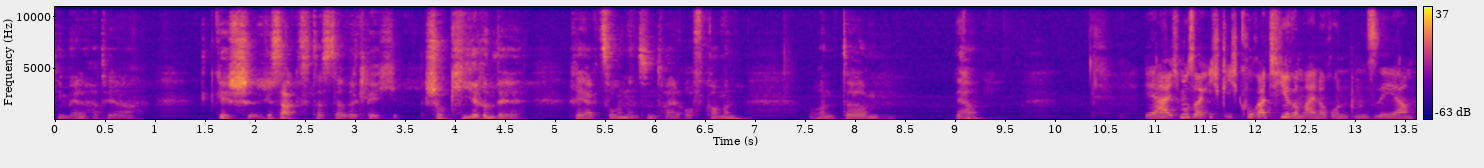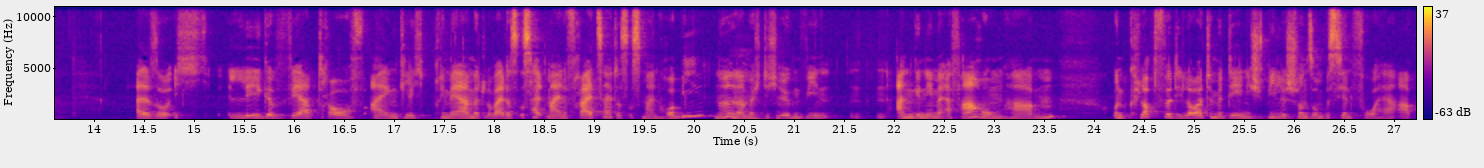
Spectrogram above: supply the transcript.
die Mel hatte ja gesagt, dass da wirklich schockierende Reaktionen zum Teil aufkommen. Und ähm, ja, ja, ich muss sagen, ich, ich kuratiere meine Runden sehr. Also ich lege Wert drauf, eigentlich primär mittlerweile, das ist halt meine Freizeit, das ist mein Hobby. Ne? Da mhm. möchte ich mhm. irgendwie angenehme Erfahrungen haben und klopfe die Leute, mit denen ich spiele, schon so ein bisschen vorher ab.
